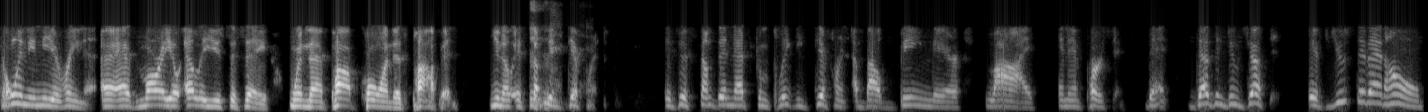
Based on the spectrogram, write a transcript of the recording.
going in the arena, as Mario Elie used to say, when that popcorn is popping. You know, it's mm-hmm. something different. It's just something that's completely different about being there live and in person that doesn't do justice. If you sit at home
